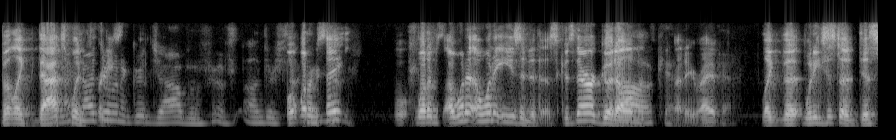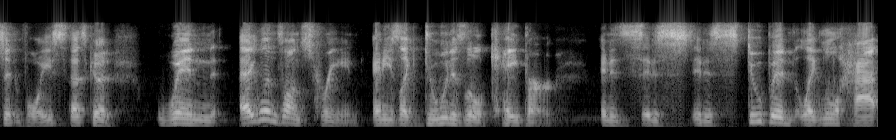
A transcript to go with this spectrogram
But like that's You're when not Freddy's doing a good job of, of well, understanding. what I'm saying, what I'm, I want to, I want to ease into this because there are good elements Oh, okay, already, right? okay. Like the when he's just a distant voice, that's good. When Englund's on screen and he's like doing his little caper, and his it is it is stupid like little hat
